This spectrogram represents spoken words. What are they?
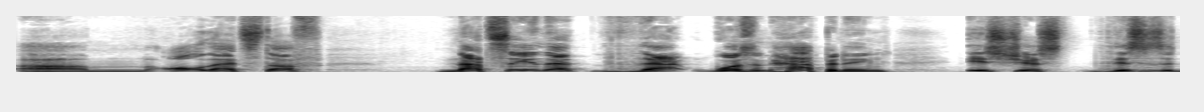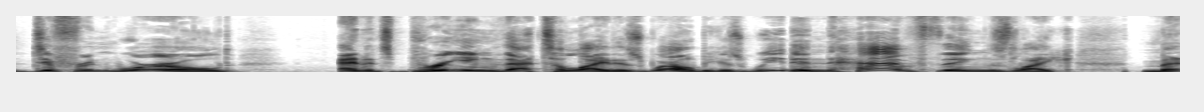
um, all that stuff. Not saying that that wasn't happening. It's just this is a different world and it's bringing that to light as well because we didn't have things like me-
